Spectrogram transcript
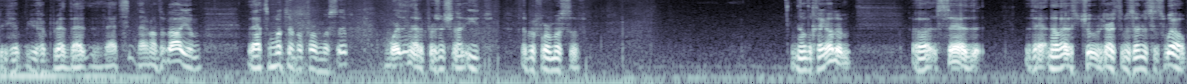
So you have you have bread that that's that amount of volume, that's mutter before musaf. More than that, a person should not eat before musaf. Now the Chayyim uh, said that now that is true in regards to mazonos as well.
